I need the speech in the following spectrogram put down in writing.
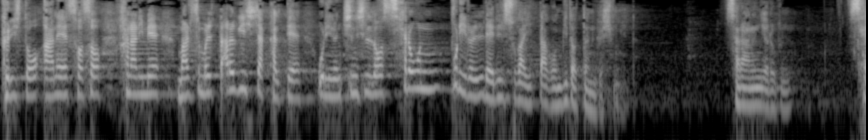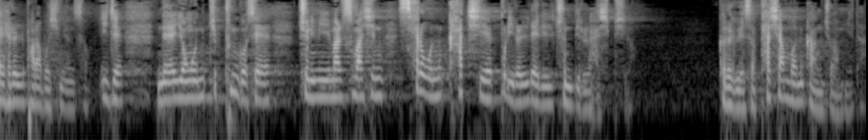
그리스도 안에 서서 하나님의 말씀을 따르기 시작할 때 우리는 진실로 새로운 뿌리를 내릴 수가 있다고 믿었던 것입니다. 사랑하는 여러분, 새해를 바라보시면서 이제 내 영혼 깊은 곳에 주님이 말씀하신 새로운 가치의 뿌리를 내릴 준비를 하십시오. 그러기 위해서 다시 한번 강조합니다.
